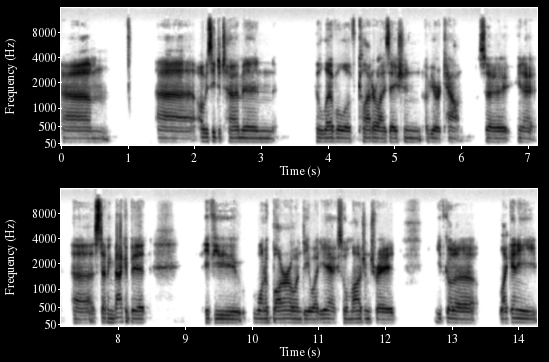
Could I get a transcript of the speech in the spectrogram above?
um, uh, obviously determine the level of collateralization of your account. So, you know, uh, stepping back a bit, if you want to borrow on DYDX or margin trade, you've got to, like any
